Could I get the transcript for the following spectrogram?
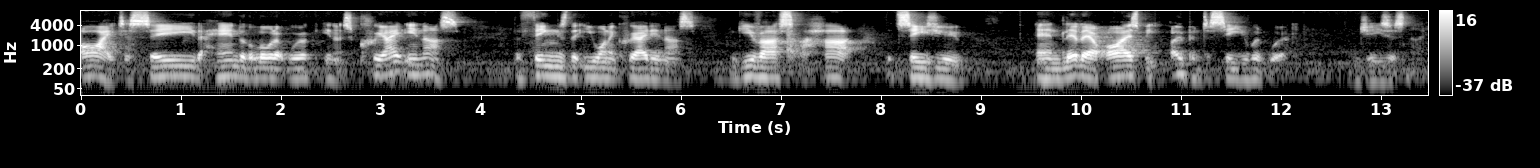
eye to see the hand of the Lord at work in us. Create in us the things that you want to create in us. Give us a heart that sees you and let our eyes be open to see you at work. In Jesus' name.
